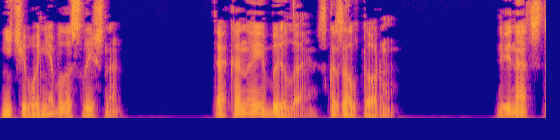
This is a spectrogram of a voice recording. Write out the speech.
ничего не было слышно. «Так оно и было», — сказал Торм. 12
